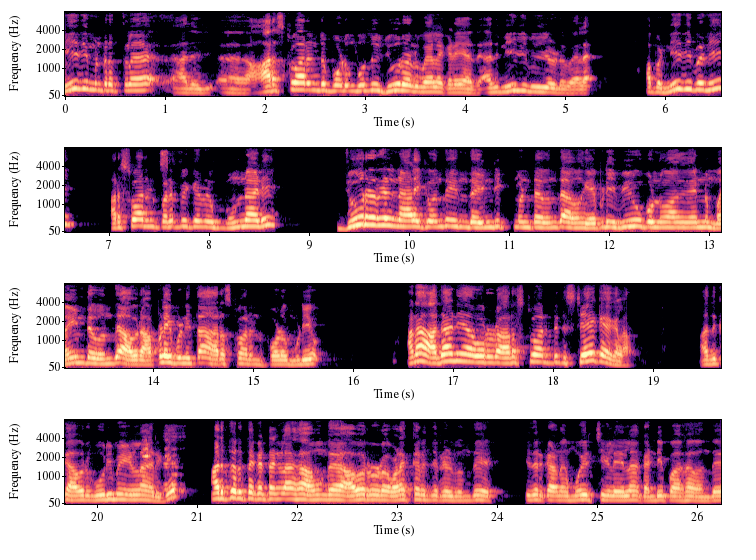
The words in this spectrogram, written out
நீதிமன்றத்துல அது அரெஸ்ட் வாரண்ட் போடும்போது ஜூரர் வேலை கிடையாது. அது நீதிபதியோட வேலை. அப்ப நீதிபதி அரெஸ்ட் வாரண்ட் பிறப்பிக்கிறதுக்கு முன்னாடி ஜூரர்கள் நாளைக்கு வந்து இந்த இண்டிக்மெண்ட்டை வந்து அவங்க எப்படி வியூ பண்ணுவாங்கன்னு மைண்டை வந்து அவர் அப்ளை பண்ணி தான் அரெஸ்ட் வாரண்ட் போட முடியும். ஆனா அதானி அவரோட அரெஸ்ட் வாரண்ட்டுக்கு ஸ்டே கேட்கலாம். அதுக்கு அவருக்கு உரிமைகள்லாம் இருக்கு. அடுத்தடுத்த கட்டங்களாக அவங்க அவரோட வழக்கறிஞர்கள் வந்து இதற்கான முயற்சிகளை எல்லாம் கண்டிப்பாக வந்து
